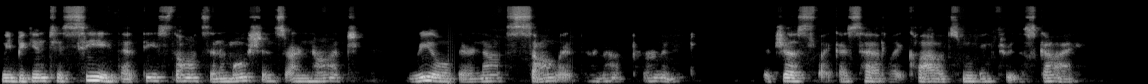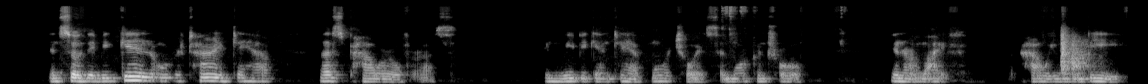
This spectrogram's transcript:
we begin to see that these thoughts and emotions are not real, they're not solid, they're not permanent. They're just, like I said, like clouds moving through the sky. And so they begin over time to have less power over us and we begin to have more choice and more control in our life, how we want to be,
